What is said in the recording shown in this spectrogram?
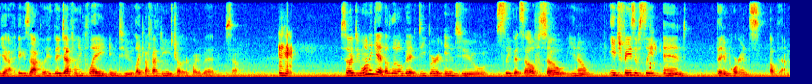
Yeah, exactly. They definitely play into like affecting each other quite a bit. So. Mhm. So I do want to get a little bit deeper into sleep itself. So you know, each phase of sleep and the importance of them.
